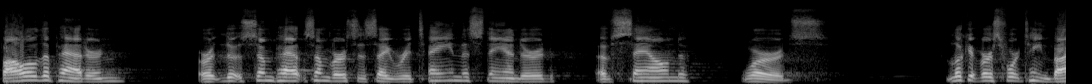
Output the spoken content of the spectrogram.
Follow the pattern or some, some verses say, retain the standard of sound words. Look at verse 14. By,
